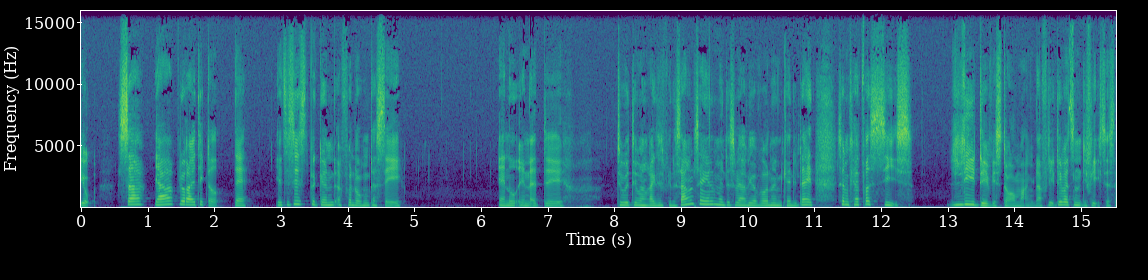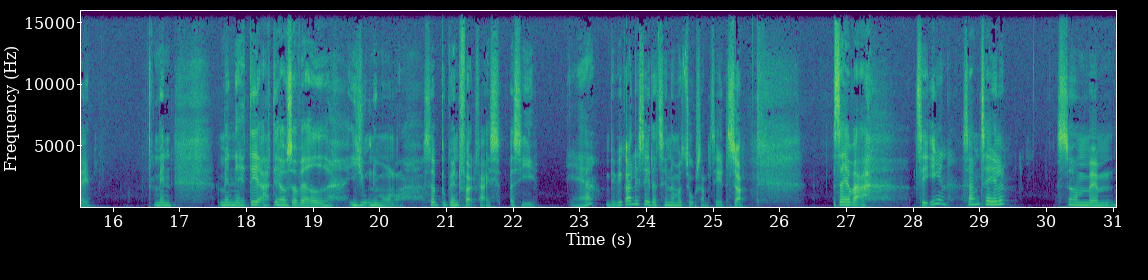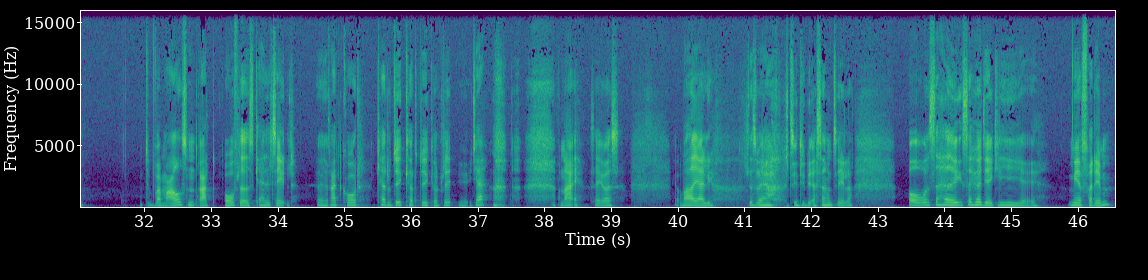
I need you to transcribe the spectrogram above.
Jo, så jeg blev rigtig glad, da jeg til sidst begyndte at få nogen, der sagde andet end, at øh, du, det var en rigtig spændende samtale, men desværre vi har fundet en kandidat, som kan præcis lige det, vi står og mangler. Fordi det var sådan, de fleste sagde. Men, men øh, det, det har jo så været i juni måned. Så begyndte folk faktisk at sige, ja, vi vil godt lige se dig til nummer to samtale. Så, så jeg var til en samtale, som øhm, var meget sådan ret overfladisk, ærligt talt. Øh, ret kort. Kan du det? Kan du det? Kan du det? Øh, ja. og nej, sagde jeg også. Jeg var meget ærlig, desværre, til de der samtaler. Og så, havde jeg, så hørte jeg ikke lige øh, mere fra dem,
